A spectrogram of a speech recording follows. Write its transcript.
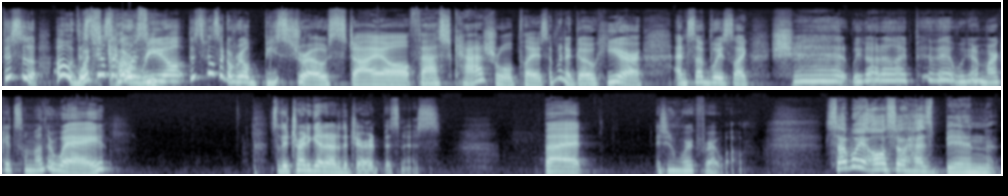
this is oh, this What's feels like a real this feels like a real bistro style fast casual place. I'm gonna go here. And Subway's like, shit, we gotta like pivot. We're gonna market some other way. So they try to get out of the Jared business. But it didn't work very well. Subway also has been,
